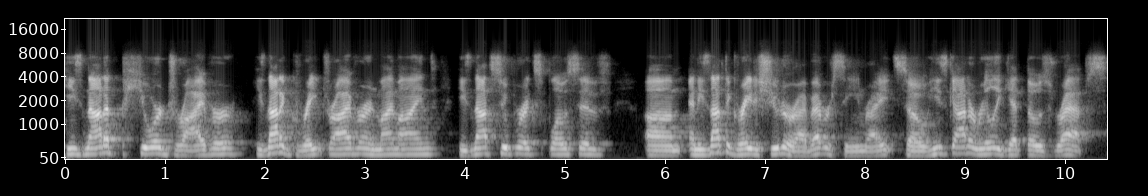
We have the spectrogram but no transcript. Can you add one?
he's not a pure driver. He's not a great driver in my mind. He's not super explosive. Um, and he's not the greatest shooter I've ever seen, right? So he's got to really get those reps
